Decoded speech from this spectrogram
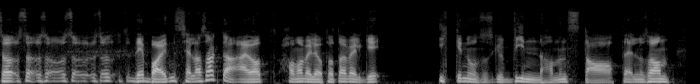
Så, så, så, det Biden selv har sagt, da, er jo at han var veldig opptatt av å velge ikke noen som skulle vinne han en stat, eller noe sånt,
